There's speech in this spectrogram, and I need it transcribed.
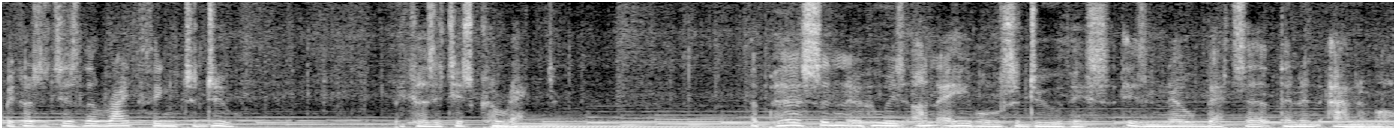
because it is the right thing to do, because it is correct. A person who is unable to do this is no better than an animal,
